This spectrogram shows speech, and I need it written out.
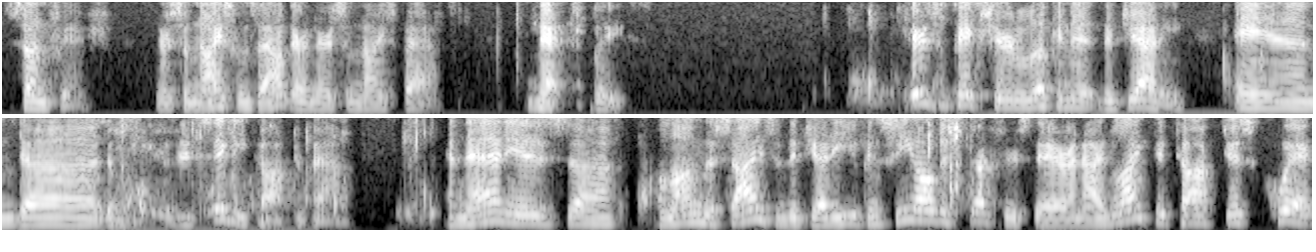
sunfish. There's some nice ones out there and there's some nice bass. Next, please. Here's a picture looking at the jetty and uh, the pier that Siggy talked about. And that is uh, along the sides of the jetty, you can see all the structures there. And I'd like to talk just quick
